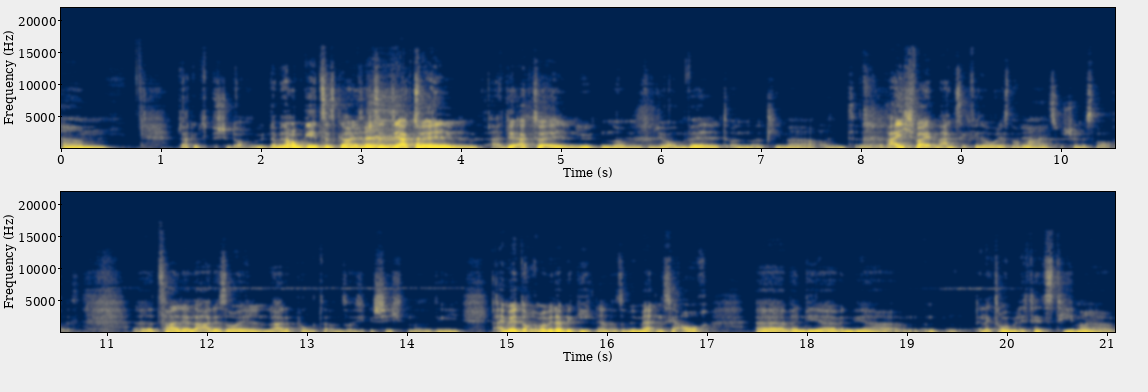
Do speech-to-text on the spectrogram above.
Ähm, da gibt es bestimmt auch Mythen, aber darum geht es jetzt gar nicht. Das sind die aktuellen, die aktuellen Mythen um Umwelt und, und, Klima und äh, Reichweitenangst. Ich wiederhole es nochmal, ja. so ein schönes Wort ist. Äh, Zahl der Ladesäulen, Ladepunkte und solche Geschichten, also die einem ja doch immer wieder begegnen. Also wir merken es ja auch, äh, wenn wir, wenn wir ein Elektromobilitätsthema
